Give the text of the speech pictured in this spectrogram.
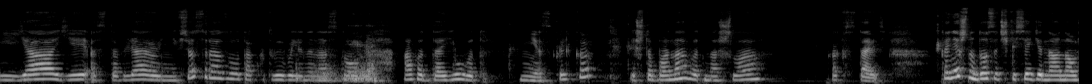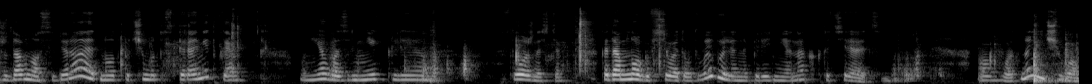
и я ей оставляю не все сразу вот так вот вывалено на стол, а вот даю вот несколько, и чтобы она вот нашла, как вставить. Конечно, досочки Сегина она уже давно собирает, но вот почему-то с пирамидкой у нее возникли сложности. Когда много всего это вот вывалено перед ней, она как-то теряется. Вот, ну ничего.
